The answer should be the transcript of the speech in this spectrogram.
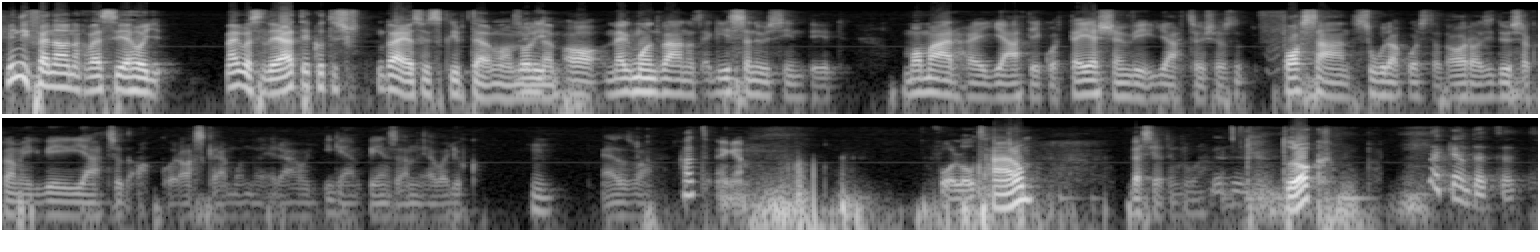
mindig fennáll annak a veszélye, hogy megveszed a játékot, és rájössz, hogy scriptel van Zoli, minden. a, megmondván az egészen őszintét, ma már, ha egy játékot teljesen végigjátszol, és az faszán szórakoztat arra az időszakra, amíg végigjátszod, akkor azt kell mondani rá, hogy igen, pénzemnél vagyok. Hm. Ez van. Hát, igen. Fallout 3. Beszéltünk róla. Tudok. nekem tetszett.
